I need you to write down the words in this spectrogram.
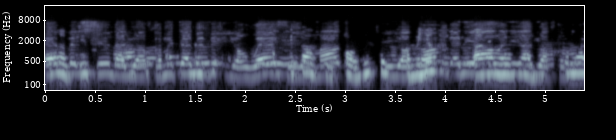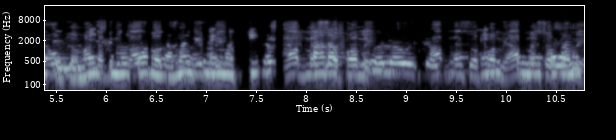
Every sin that you have committed, maybe in your words, in your mouth, in your tongue, anyhow, anyhow you have committed, open your mouth and begin to ask God to forgive me. Have mercy upon me. Have mercy upon me. Have mercy upon me.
